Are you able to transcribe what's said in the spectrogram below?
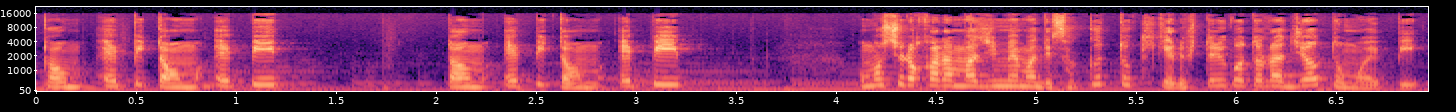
トムエピトムエピ。トムエピトムエピ。面白から真面目までサクッと聞ける独り言ラジオトモエピ。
